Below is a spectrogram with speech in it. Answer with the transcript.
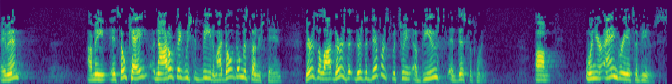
Amen. I mean, it's okay. Now, I don't think we should beat them. I don't don't misunderstand. There's a lot. There's a, there's a difference between abuse and discipline. Um, when you're angry, it's abuse.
